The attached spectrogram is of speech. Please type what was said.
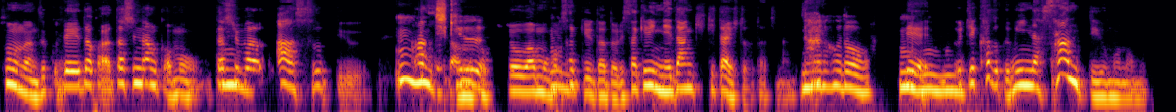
そうなんです。で、だから私なんかも、私はアースっていううんうん、地球。特徴はもうさっき言った通り、先に値段聞きたい人たちなんです、ね、なるほど。で、うんうん、うち家族みんな3っていうものを持って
